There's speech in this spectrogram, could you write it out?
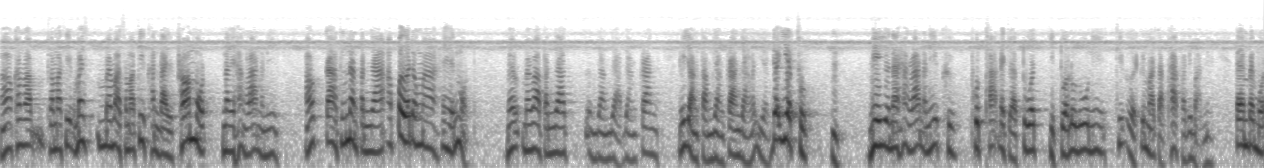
เอาคำว่าสมาธิไม่ไม่ว่าสมาธิคันใด พร้อมหมดในห้างร้านอันนี้ เอาก้าวถึงนั่นปัญญาเอาเปิดออกมาให้เห็นหมด ไม่ไม่ว่าปัญญาอย่างหยาบอย่างกลาง หรืออย่างต่ำอย่างกลางอย่างละเอียดละเอียดสุด มีอยู่ในห้างร้านอันนี้คือพุทธะได้แก่ตัวจิตตัวรู้ๆนี้ที่เกิดขึ้นมาจากภาคปฏิบัตินี้เต็มไปหมด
